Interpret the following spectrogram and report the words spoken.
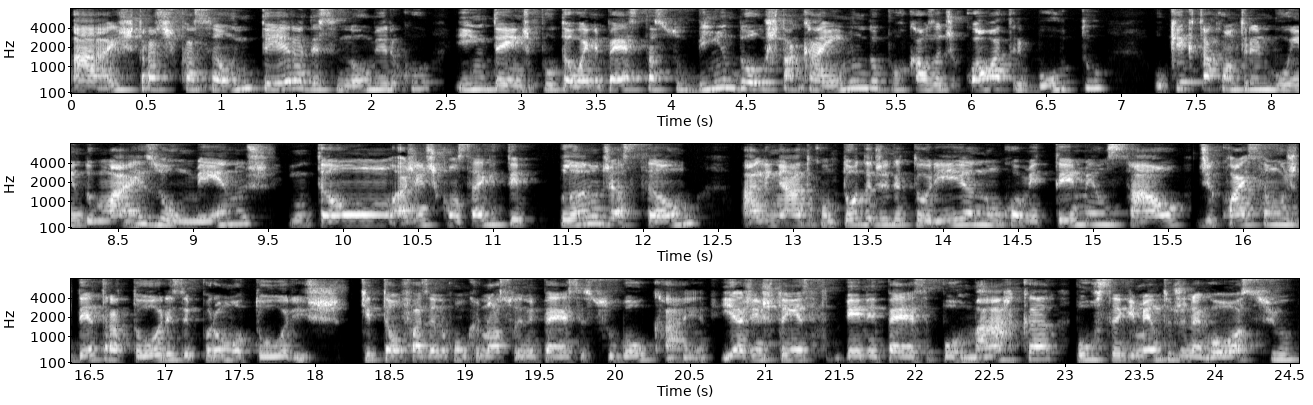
a estratificação inteira desse número e entende, puta, o NPS está subindo ou está caindo por causa de qual atributo, o que está contribuindo mais ou menos. Então, a gente consegue ter plano de ação alinhado com toda a diretoria num comitê mensal de quais são os detratores e promotores que estão fazendo com que o nosso NPS suba ou caia. E a gente tem esse NPS por marca, por segmento de negócio.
